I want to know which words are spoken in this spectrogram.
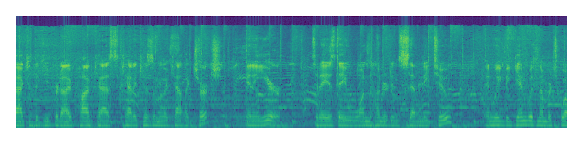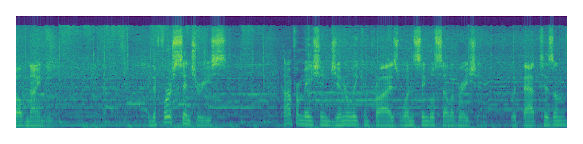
back to the Deeper Dive podcast, Catechism of the Catholic Church in a year. Today is day 172, and we begin with number 1290. In the first centuries, confirmation generally comprised one single celebration, with baptism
